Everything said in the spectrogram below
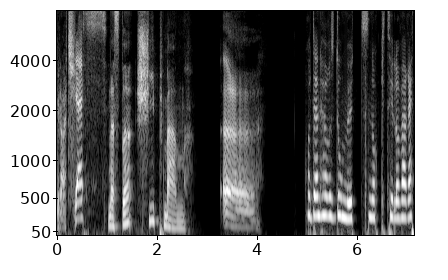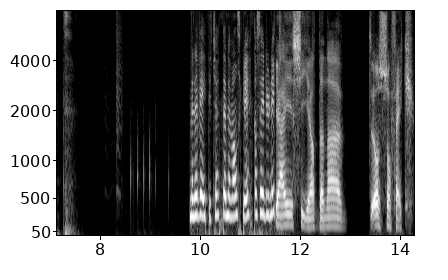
greit. Yes! Neste Sheepman. Eh, Og den høres dum ut nok til å være rett. Men jeg vet ikke. Den er vanskelig. Hva sier du, Nick? jeg sier at den er også fake.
